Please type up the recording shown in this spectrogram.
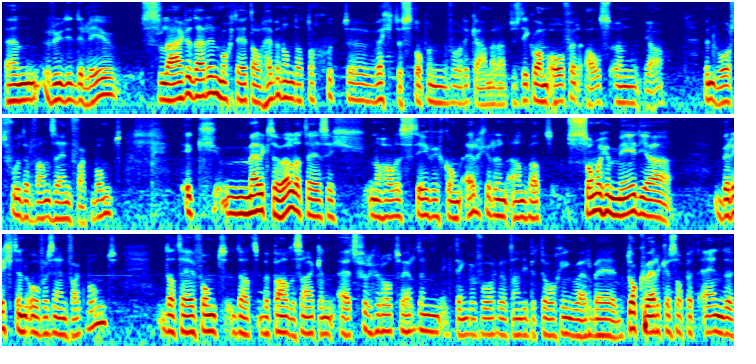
En Rudy de Leeuw slaagde daarin, mocht hij het al hebben, om dat toch goed uh, weg te stoppen voor de camera. Dus die kwam over als een, ja, een woordvoerder van zijn vakbond. Ik merkte wel dat hij zich nogal eens stevig kon ergeren aan wat sommige media berichten over zijn vakbond. Dat hij vond dat bepaalde zaken uitvergroot werden. Ik denk bijvoorbeeld aan die betoging waarbij dokwerkers op het einde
